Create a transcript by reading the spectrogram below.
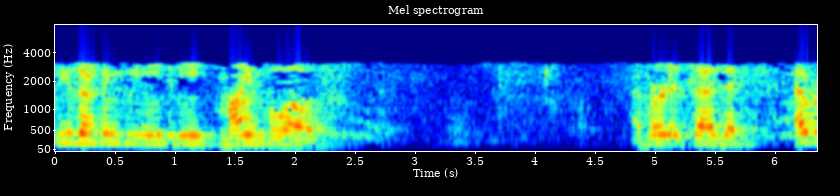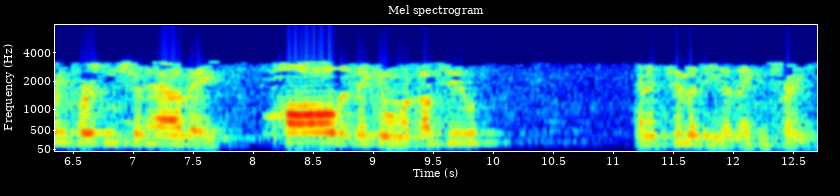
these are things we need to be mindful of. I've heard it said that every person should have a Paul that they can look up to, and a Timothy that they can train.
